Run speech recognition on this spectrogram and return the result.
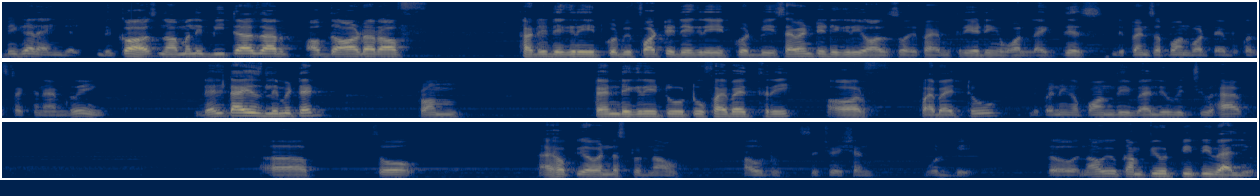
bigger angle because normally betas are of the order of 30 degree, it could be 40 degree, it could be 70 degree also if I am creating a wall like this depends upon what type of construction I am doing. Delta is limited from 10 degree to 2 phi by 3 or phi by 2 depending upon the value which you have. Uh, so, I hope you have understood now how the situation would be. So, now you compute PP value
